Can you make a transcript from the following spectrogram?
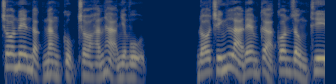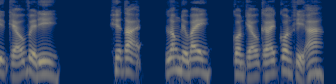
cho nên đặc năng cục cho hắn hạ nhiệm vụ. Đó chính là đem cả con rồng thi kéo về đi. Hiện tại, Long đều bay, còn kéo cái con khỉ A.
